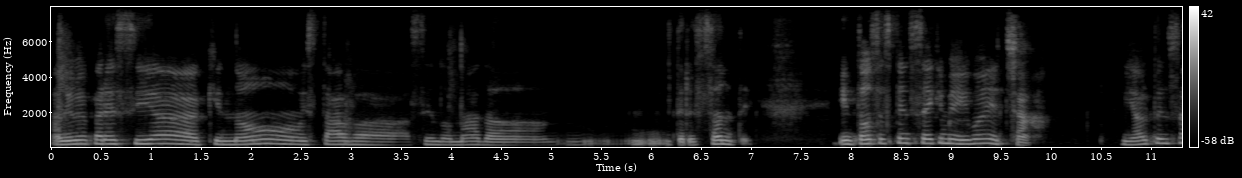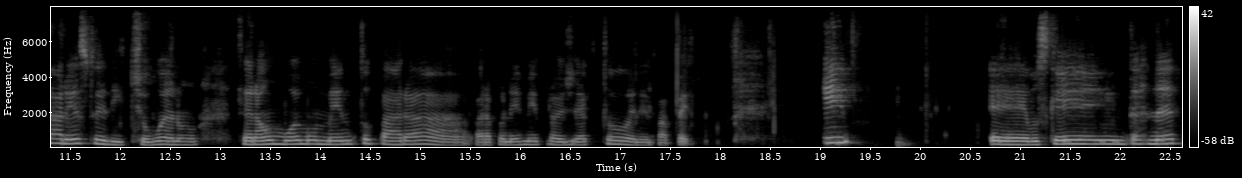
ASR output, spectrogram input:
a mí me parecía que no estaba haciendo nada mm, interesante. Entonces pensé que me iba a echar. Y al pensar esto he dicho, bueno, será un buen momento para, para poner mi proyecto en el papel. Y eh, busqué en internet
